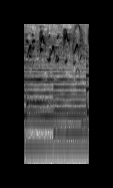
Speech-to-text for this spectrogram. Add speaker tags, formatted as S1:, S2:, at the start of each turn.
S1: Música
